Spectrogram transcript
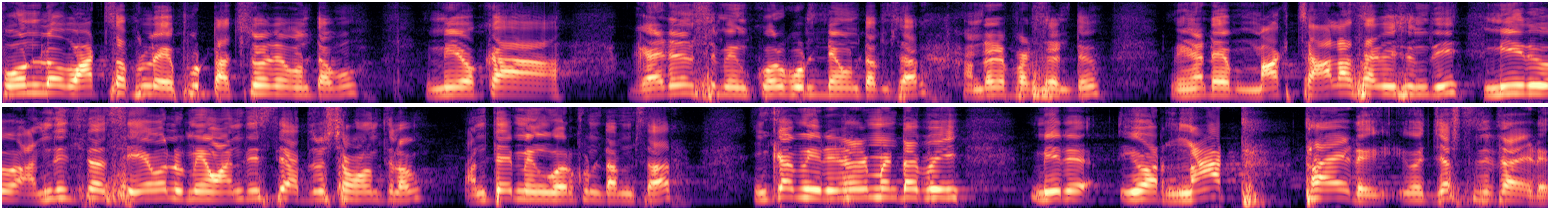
ఫోన్లో వాట్సాప్లో ఎప్పుడు టచ్లోనే ఉంటాము. మీ యొక్క గైడెన్స్ మేము కోరుకుంటూనే ఉంటాం సార్ హండ్రెడ్ పర్సెంట్ ఎందుకంటే మాకు చాలా సర్వీస్ ఉంది. మీరు అందించిన సేవలు మేము అందిస్తే అదృష్టవంతులం. అంతే మేము కోరుకుంటాం సార్ ఇంకా మీరు రిటైర్మెంట్ అయిపోయి మీరు you are not tired you are just retired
